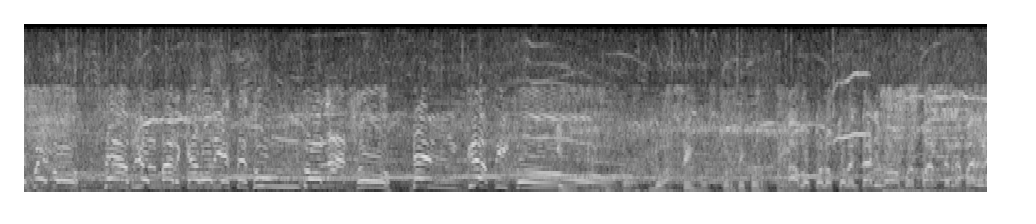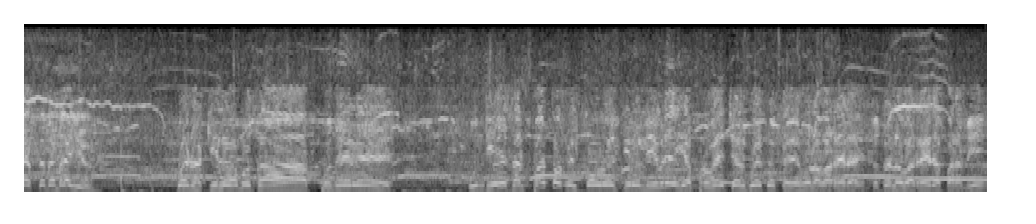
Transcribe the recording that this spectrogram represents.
De juego. Se abrió el marcador y este es un golazo del gráfico. El gráfico lo hacemos por deporte. Vamos con los comentarios. Vamos por parte de Rafael Oreste Membreño. Bueno, aquí le vamos a poner eh, un 10 al Pato que el cobro del tiro libre y aprovecha el hueco que dejó la barrera. Entonces la barrera para mí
